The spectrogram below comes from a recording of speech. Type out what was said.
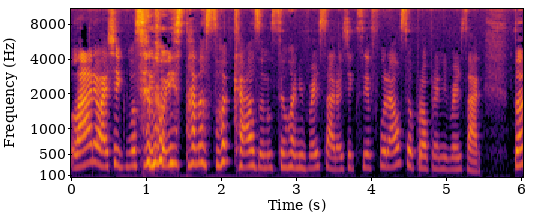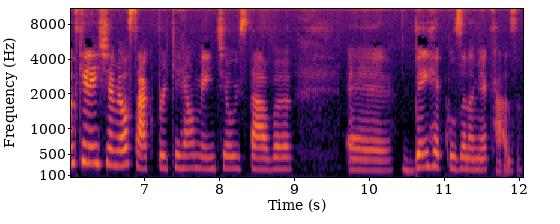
Lara, eu achei que você não ia estar na sua casa no seu aniversário, eu achei que você ia furar o seu próprio aniversário. Tanto que ele enchia meu saco, porque realmente eu estava é, bem reclusa na minha casa.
